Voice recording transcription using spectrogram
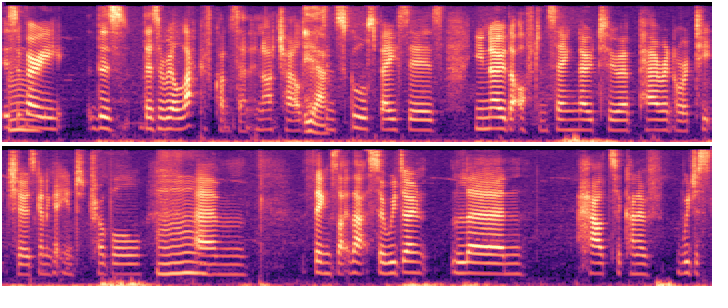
It's a very there's there's a real lack of consent in our childhoods Yeah. in school spaces. You know that often saying no to a parent or a teacher is going to get you into trouble. Um, things like that. So we don't learn how to kind of we just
